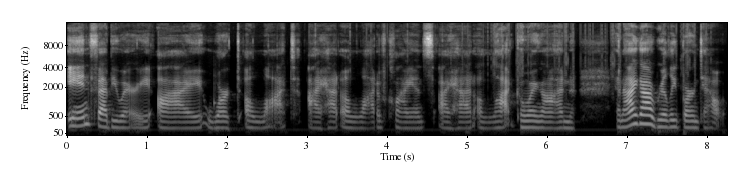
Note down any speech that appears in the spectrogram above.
in February, I worked a lot. I had a lot of clients, I had a lot going on, and I got really burnt out.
